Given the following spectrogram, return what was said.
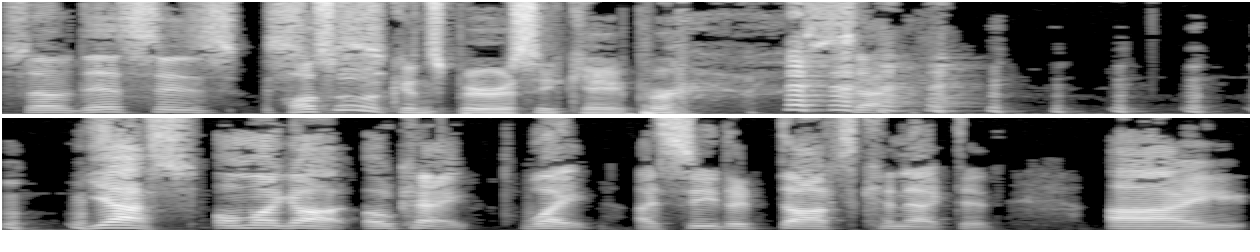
So this is Also a conspiracy caper. So- yes. Oh my god. Okay. Wait. I see the dots connected. I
